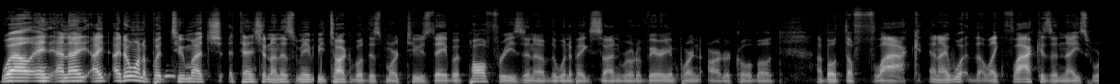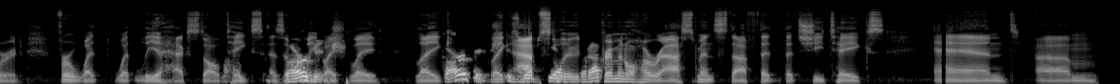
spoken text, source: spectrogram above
Well, and and I I, I don't want to put too much attention on this. Maybe talk about this more Tuesday. But Paul Friesen of the Winnipeg Sun wrote a very important article about about the flack, and I would like flack is a nice word for what what Leah Hextall takes as a play by play like garbage like absolute criminal harassment stuff that that she takes and um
